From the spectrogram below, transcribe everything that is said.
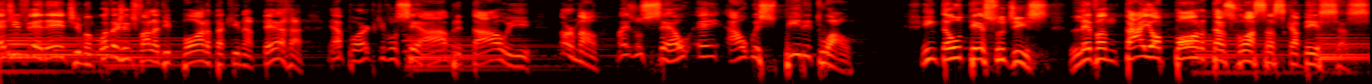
é diferente, irmão. Quando a gente fala de porta aqui na terra, é a porta que você abre tal, e normal. Mas o céu é algo espiritual. Então o texto diz: Levantai, ó portas, vossas cabeças,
